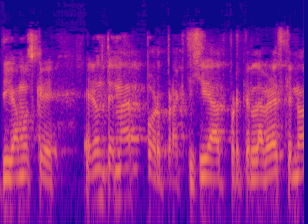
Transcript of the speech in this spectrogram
digamos que era un tema por practicidad, porque la verdad es que no,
